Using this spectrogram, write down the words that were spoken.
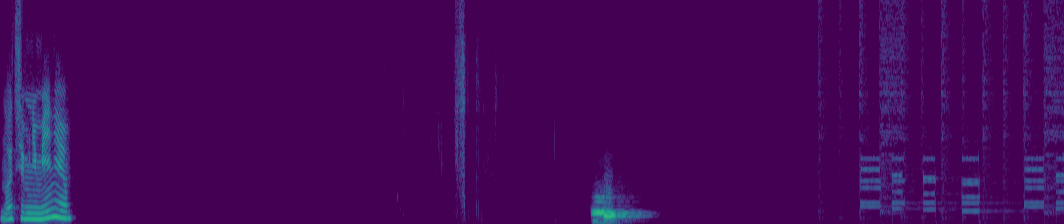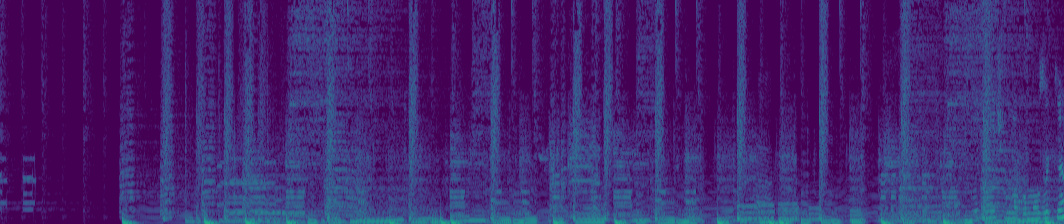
но тем не менее много музыки.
